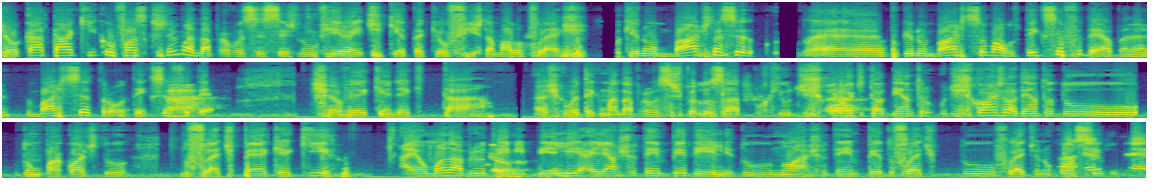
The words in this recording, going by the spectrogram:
eu catar aqui que eu faço questão de mandar pra vocês, se vocês não viram a etiqueta que eu fiz da Malu Flash. Porque não basta ser. é, porque não basta ser maluco, tem que ser fudeba, né? Não basta ser troll, tem que ser Ah. fudeba. Deixa eu ver aqui onde é que tá. Acho que eu vou ter que mandar pra vocês pelo zap, porque o Discord tá dentro. O Discord tá dentro do. de um pacote do. no Flatpak aqui. Aí eu mando abrir o TMP, ele, ele acha o TMP dele, do, não acha o TMP do Flat. do Flat. Eu não consigo. É,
